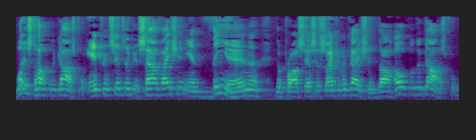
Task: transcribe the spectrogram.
What is the hope of the gospel? Entrance into salvation and then the process of sanctification. The hope of the gospel.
